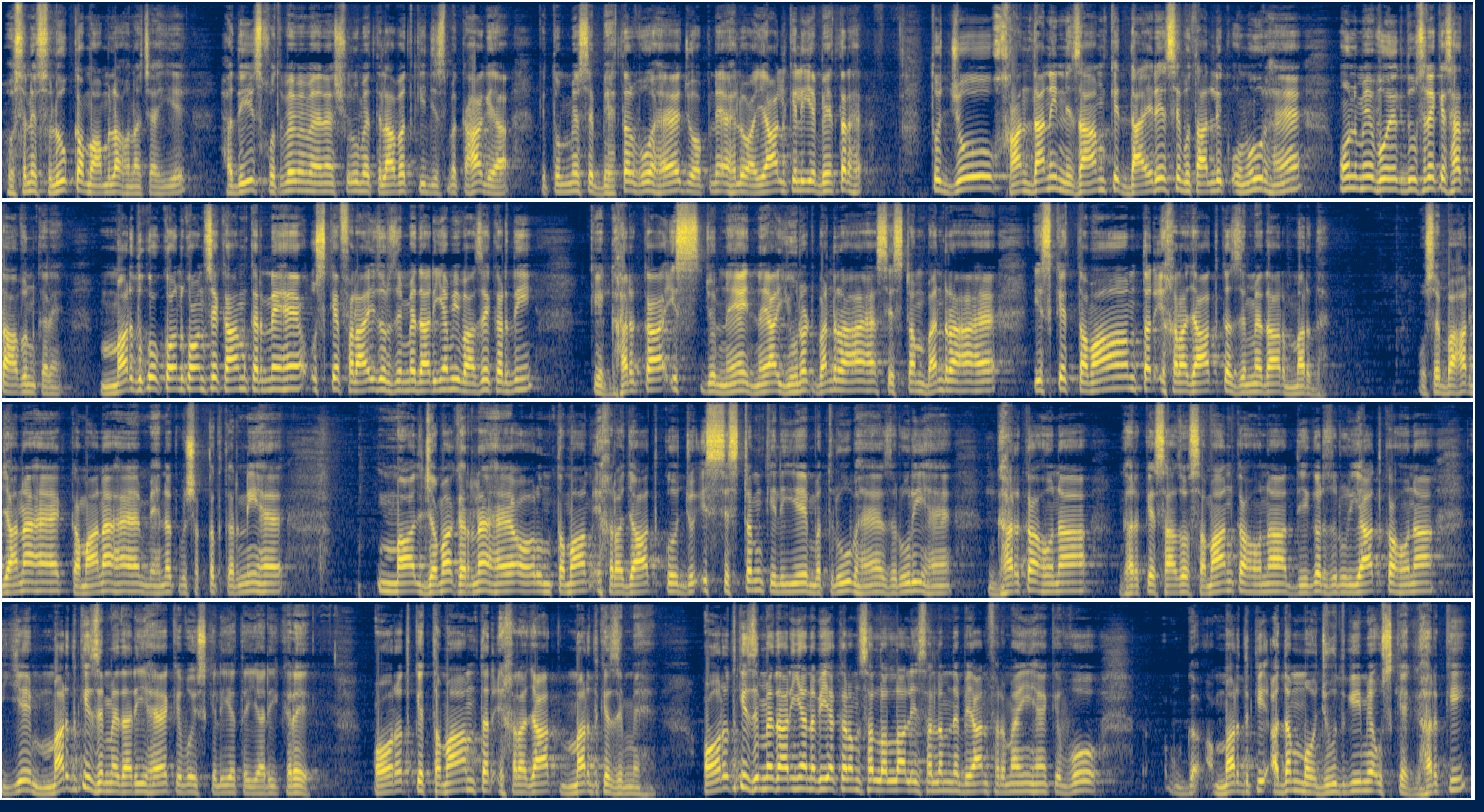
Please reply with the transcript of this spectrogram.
حسن سلوک کا معاملہ ہونا چاہیے۔ حدیث خطبے میں میں نے شروع میں تلاوت کی جس میں کہا گیا کہ تم میں سے بہتر وہ ہے جو اپنے اہل و عیال کے لیے بہتر ہے۔ تو جو خاندانی نظام کے دائرے سے متعلق امور ہیں، ان میں وہ ایک دوسرے کے ساتھ تعاون کریں۔ مرد کو کون کون سے کام کرنے ہیں، اس کے فرائض اور ذمہ داریاں بھی واضح کر دیں کہ گھر کا اس جو نئے، نیا یونٹ بن رہا ہے، سسٹم بن رہا ہے، اس کے تمام تر اخراجات کا ذمہ دار مرد ہے۔ اسے باہر جانا ہے، کمانا ہے، محنت مشقت کرنی ہے، مال جمع کرنا ہے اور ان تمام اخراجات کو جو اس سسٹم کے لیے مطلوب ہیں، ضروری ہیں، گھر کا ہونا، گھر کے ساز و سامان کا ہونا، دیگر ضروریات کا ہونا، یہ مرد کی ذمہ داری ہے کہ وہ اس کے لیے تیاری کرے۔ عورت کے تمام تر اخراجات مرد کے ذمے ہیں۔ عورت کی ذمہ داریاں نبی اکرم صلی اللہ علیہ وسلم نے بیان فرمائی ہیں کہ وہ مرد کی عدم موجودگی میں اس کے گھر کی،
